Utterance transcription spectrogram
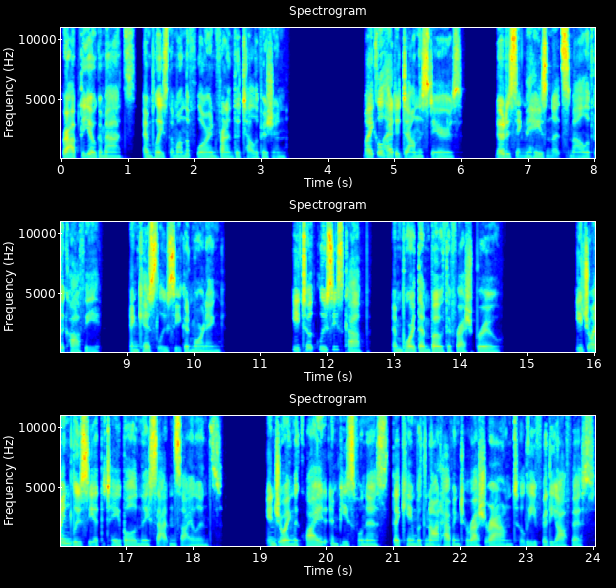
grabbed the yoga mats, and placed them on the floor in front of the television. Michael headed down the stairs, noticing the hazelnut smell of the coffee, and kissed Lucy good morning. He took Lucy's cup and poured them both a fresh brew. He joined Lucy at the table and they sat in silence, enjoying the quiet and peacefulness that came with not having to rush around to leave for the office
